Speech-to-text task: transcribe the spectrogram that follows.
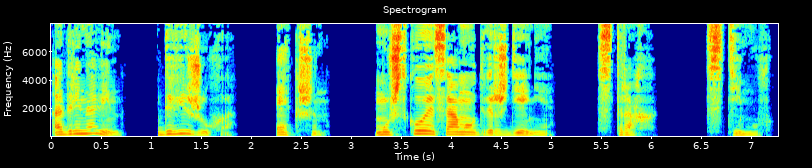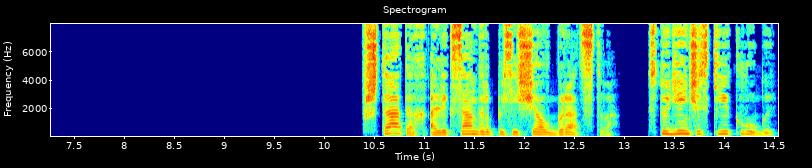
адреналин, движуха, экшен, мужское самоутверждение, страх, стимул. В Штатах Александр посещал братства, студенческие клубы,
